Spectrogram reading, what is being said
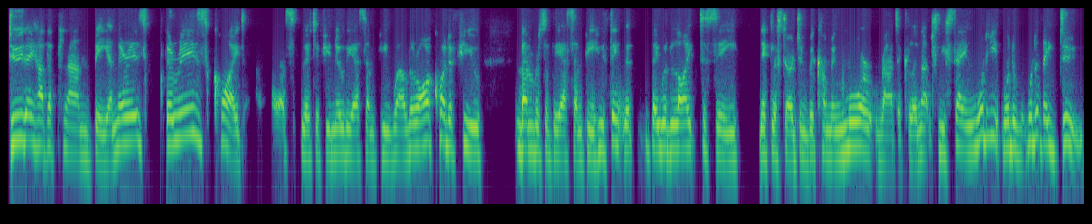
Do they have a plan B? And there is there is quite split if you know the SNP well. There are quite a few members of the SNP who think that they would like to see Nicola Sturgeon becoming more radical and actually saying, what do you, what do, what do they do?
